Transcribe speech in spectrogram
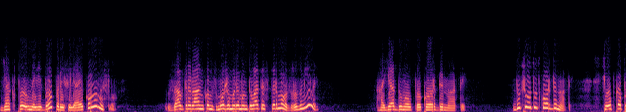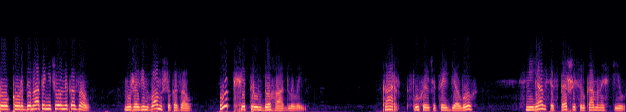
як повне відро перехиляє коромисло. Завтра ранком зможемо ремонтувати стерно, зрозуміли? А я думав про координати. До чого тут координати? Стьопка про координати нічого не казав. Може, він вам що казав? От хитрун догадливий. Кар, слухаючи цей діалог, сміявся, спершись руками на стіл.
